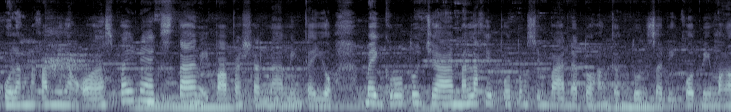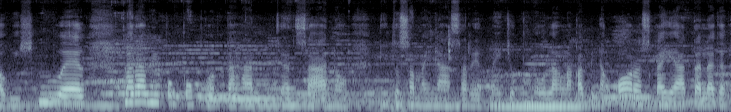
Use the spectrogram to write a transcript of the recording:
kulang na kami ng oras. By next time, ipapasyal namin kayo. May grotto dyan. Malaki po tong simbahan na to hanggang doon sa likod. May mga wishing well. Marami pong pupuntahan dyan sa ano, dito sa may Nazareth. Medyo kinulang lang kami ng oras kaya talaga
